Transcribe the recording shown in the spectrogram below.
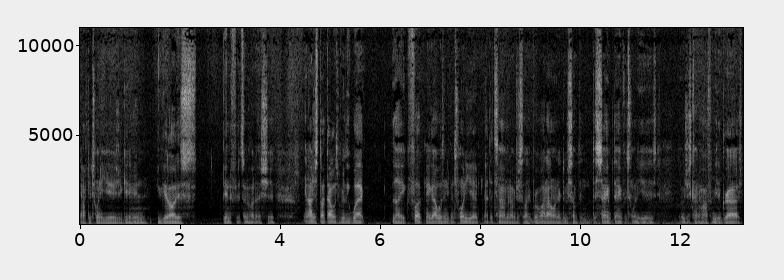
after 20 years, you get in, you get all this benefits and all that shit. And I just thought that was really whack. Like, fuck, nigga, I wasn't even 20 yet at the time, and I'm just like, bro, why do I want to do something, the same thing for 20 years? It was just kind of hard for me to grasp.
